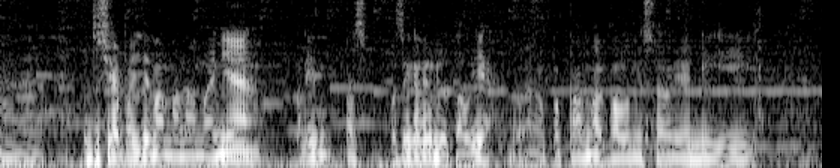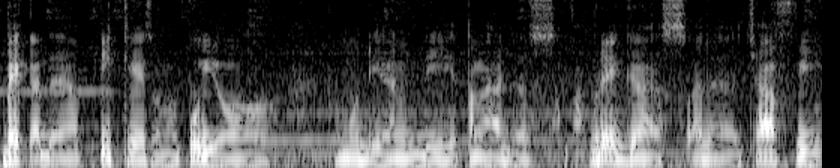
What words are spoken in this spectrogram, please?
Nah, itu siapa aja nama-namanya? Pas, pasti kalian udah tahu ya. Uh, pertama kalau misalnya di back ada Pique sama Puyol, kemudian di tengah ada Fabregas, ada Xavi,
